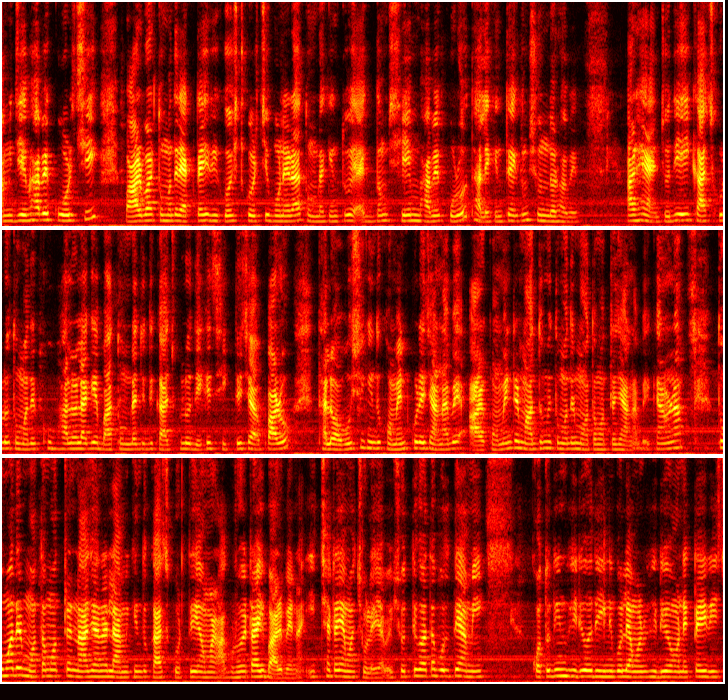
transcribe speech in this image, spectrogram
আমি যেভাবে করছি, বারবার তোমাদের একটাই রিকোয়েস্ট করছি বোনেরা, তোমরা কিন্তু একদম সেমভাবে করো, তাহলে কিন্তু একদম সুন্দর হবে। আর হ্যাঁ যদি এই কাজগুলো তোমাদের খুব ভালো লাগে বা তোমরা যদি কাজগুলো দেখে শিখতে চা পারো, তাহলে অবশ্যই কিন্তু কমেন্ট করে জানাবে আর কমেন্টের মাধ্যমে তোমাদের মতামতটা জানাবে। কেননা তোমাদের মতামতটা না জানালে আমি কিন্তু কাজ করতে আমার আগ্রহটাই বাড়বে না, ইচ্ছাটাই আমার চলে যাবে। সত্যি কথা বলতে আমি কতদিন ভিডিও দিইনি বলে আমার ভিডিও অনেকটাই রিচ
